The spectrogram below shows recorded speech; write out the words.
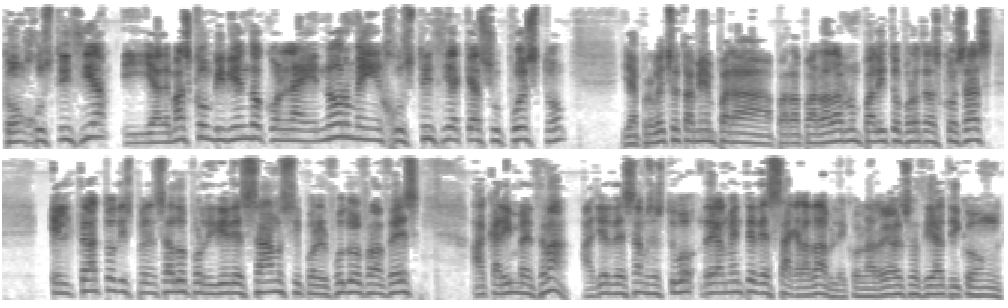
con justicia y además conviviendo con la enorme injusticia que ha supuesto, y aprovecho también para, para, para darle un palito por otras cosas, el trato dispensado por Didier Deschamps y por el fútbol francés a Karim Benzema. Ayer Deschamps estuvo realmente desagradable con la Real Sociedad y con,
